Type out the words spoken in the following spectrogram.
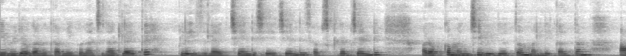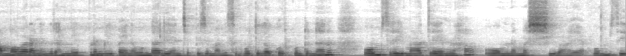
ఈ వీడియో కనుక మీకు నచ్చినట్లయితే ప్లీజ్ లైక్ చేయండి షేర్ చేయండి సబ్స్క్రైబ్ చేయండి. మరొక మంచి వీడియోతో మళ్ళీ కలుద్దాం. అమ్మవారి అనుగ్రహం ఎప్పుడు మీ పైన ఉండాలి అని చెప్పేసి మనస్ఫూర్తిగా కోరుకుంటున్నాను. ఓం శ్రీ మాత్రే నమ. ఓం నమ శివాయ. ఓం శ్రీ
